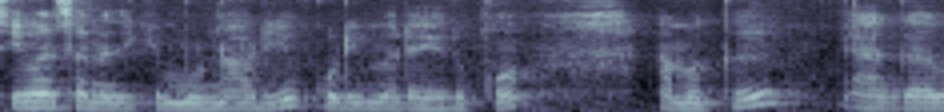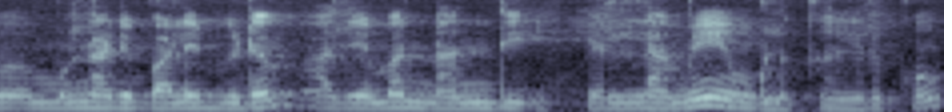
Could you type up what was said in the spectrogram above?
சிவன் சன்னதிக்கு முன்னாடியும் கொடிமரம் இருக்கும். நமக்கு அங்கே முன்னாடி பலிபீடம் அதே மாதிரி நந்தி எல்லாமே உங்களுக்கு இருக்கும்.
